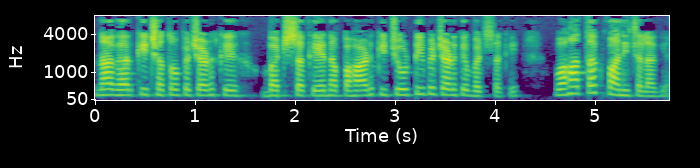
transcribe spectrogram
نہ گھر کی چھتوں پہ چڑھ کے بچ سکے، نہ پہاڑ کی چوٹی پہ چڑھ کے بچ سکے۔ وہاں تک پانی چلا گیا۔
